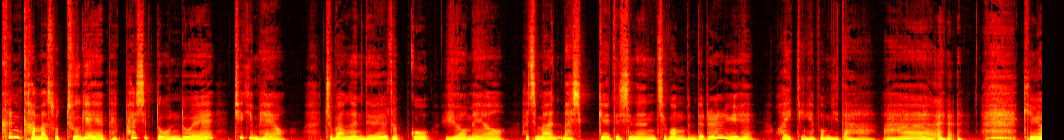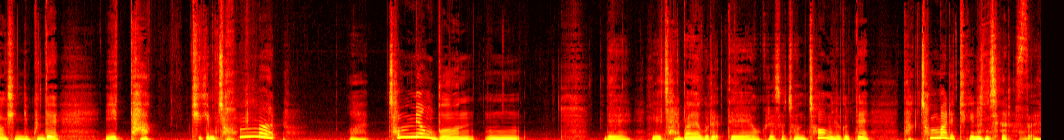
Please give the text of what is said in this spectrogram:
큰 가마솥 두 개에 180도 온도에 튀김해요. 주방은 늘 덥고 위험해요. 하지만 맛있게 드시는 직원분들을 위해 화이팅 해봅니다. 아, 김영식님. 근데 이 닭 튀김 천말, 와, 천명분, 음, 네. 이게 잘 봐야 그래, 돼요. 그래서 전 처음 읽을 때 닭 천마리 튀기는 줄 알았어요.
